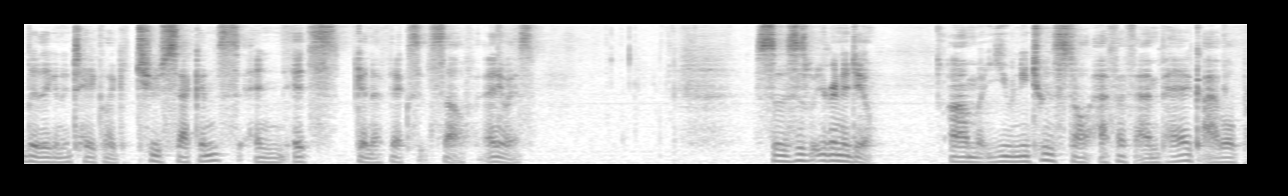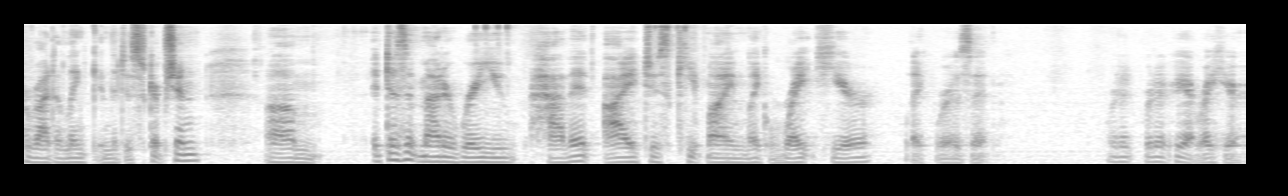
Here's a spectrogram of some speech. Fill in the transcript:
literally going to take like two seconds and it's going to fix itself. Anyways, so this is what you're going to do. Um, you need to install FFmpeg. I will provide a link in the description. Um, it doesn't matter where you have it. I just keep mine like right here. Like where is it? Where did, where did yeah right here.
